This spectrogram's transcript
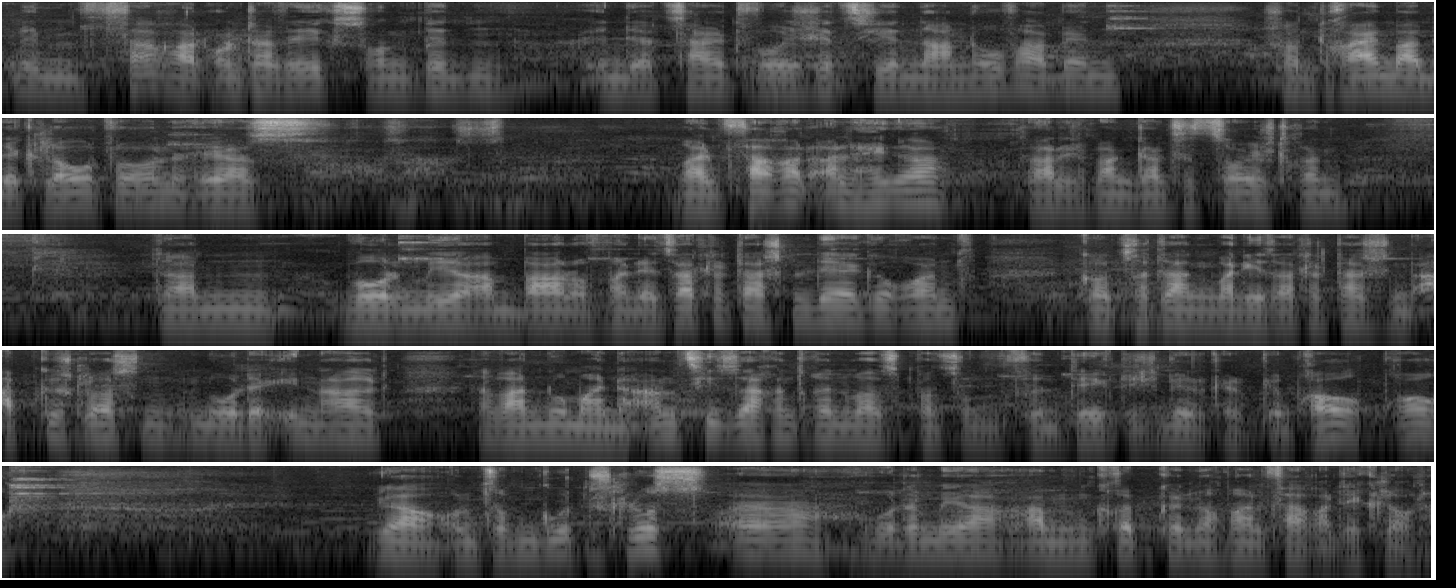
mit dem Fahrrad unterwegs und bin in der Zeit, wo ich jetzt hier in Hannover bin, schon dreimal beklaut worden. Erst mein Fahrradanhänger, da hatte ich mein ganzes Zeug drin. Dann wurden mir am Bahnhof meine Satteltaschen leer geräumt. Gott sei Dank waren die Satteltaschen abgeschlossen, nur der Inhalt. Da waren nur meine Anziehsachen drin, was man zum, für den täglichen Ge- Gebrauch braucht. Ja, und zum guten Schluss äh, wurde mir am Kröpke noch mein Fahrrad geklaut.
